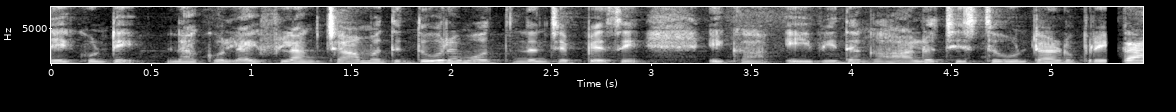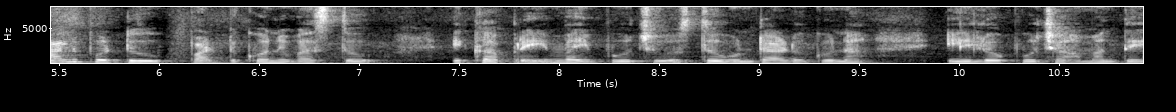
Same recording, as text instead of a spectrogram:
లేకుంటే నాకు లైఫ్ లాంగ్ చామంతి దూరం అవుతుందని చెప్పేసి ఇక ఈ విధంగా ఆలోచిస్తూ ఉంటాడు ప్రేమ్. తాలిపొట్టు పట్టుకొని వస్తూ ఇక ప్రేమ్ వైపు చూస్తూ ఉంటాడు గుణ. ఈలోపు చామంతి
